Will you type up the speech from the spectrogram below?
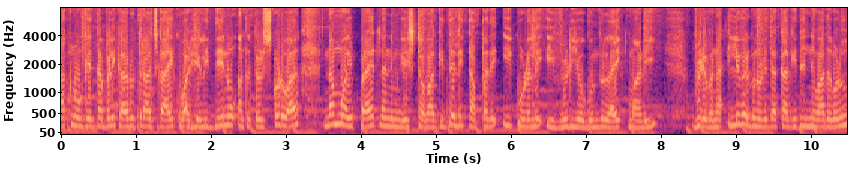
ಲಕ್ನೋ ಗೆದ್ದ ಬಳಿಕ ಋತುರಾಜ್ ಗಾಯಕ್ವಾಡ್ ಹೇಳಿದ್ದೇನು ಅಂತ ತಿಳಿಸ್ಕೊಡುವ ನಮ್ಮ ಈ ಪ್ರಯತ್ನ ನಿಮಗೆ ಇಷ್ಟವಾಗಿದ್ದಲ್ಲಿ ತಪ್ಪದೆ ಈ ಕೂಡಲೇ ಈ ವಿಡಿಯೋಗೊಂದು ಲೈಕ್ ಮಾಡಿ. ವಿಡಿಯೋವನ್ನ ಇಲ್ಲಿವರೆಗೂ ನೋಡಿದ್ದಕ್ಕಾಗಿ ಧನ್ಯವಾದಗಳು.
